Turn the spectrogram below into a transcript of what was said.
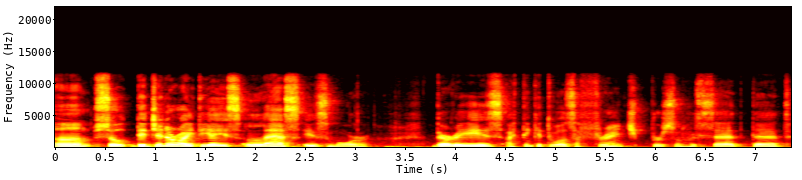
Um, so the general idea is less is more. There is i think it was a french person who said that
